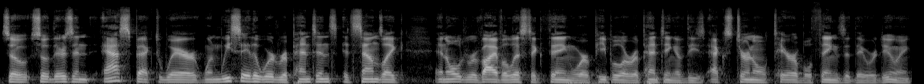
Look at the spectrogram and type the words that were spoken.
So so there's an aspect where when we say the word repentance, it sounds like an old revivalistic thing where people are repenting of these external terrible things that they were doing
